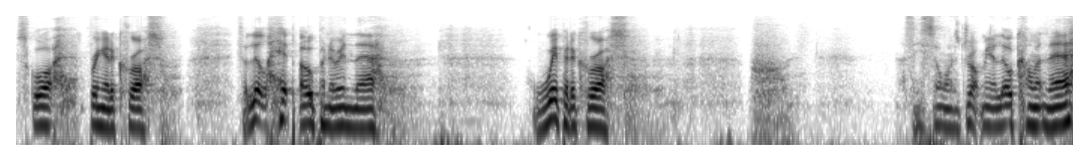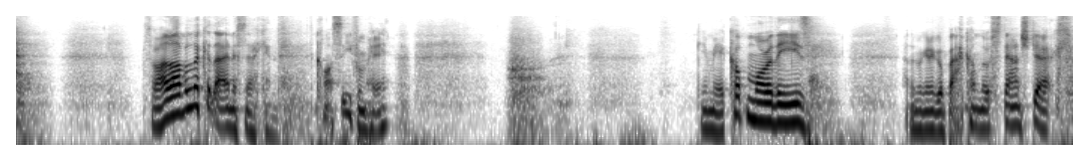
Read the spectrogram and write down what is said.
squat, bring it across. It's a little hip opener in there. Whip it across. I see someone's dropped me a little comment there. So I'll have a look at that in a second. Can't see from here. Give me a couple more of these, and then we're going to go back on those stance jacks.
